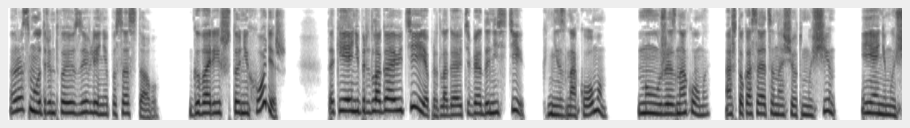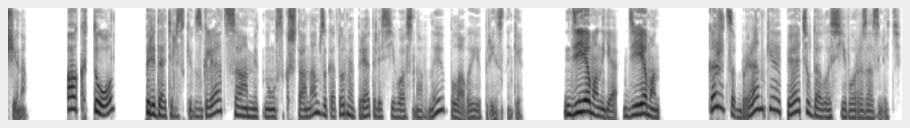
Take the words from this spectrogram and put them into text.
Рассмотрим твое заявление по составу. Говоришь, что не ходишь? Так я и не предлагаю идти, я предлагаю тебя донести. К незнакомым? Мы уже знакомы. А что касается насчет мужчин, я не мужчина. А кто? Предательский взгляд сам метнулся к штанам, за которыми прятались его основные половые признаки. «Демон я! Демон!» Кажется, Бранке опять удалось его разозлить.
